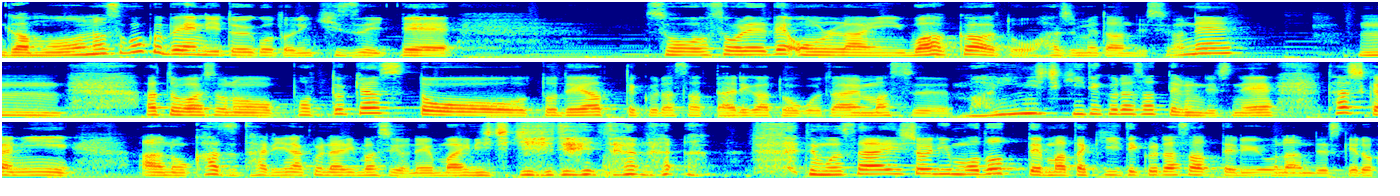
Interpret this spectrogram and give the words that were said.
がものすごく便利ということに気づいて、そう、それでオンラインワークアウトを始めたんですよね。うん。あとはその、ポッドキャストと出会ってくださってありがとうございます。毎日聞いてくださってるんですね。確かに、あの、数足りなくなりますよね。毎日聞いていたら。でも最初に戻ってまた聞いてくださってるようなんですけど、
